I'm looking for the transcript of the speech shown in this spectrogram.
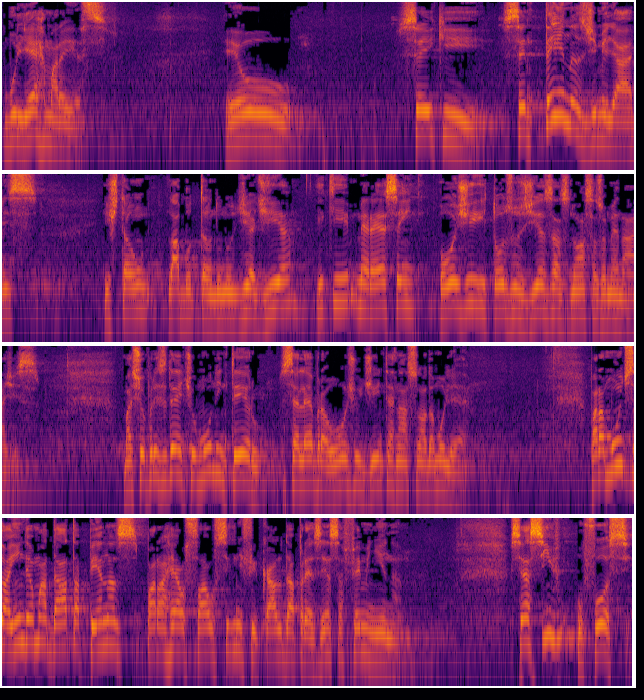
mulher maranhense. Eu sei que centenas de milhares estão labutando no dia a dia e que merecem hoje e todos os dias as nossas homenagens. Mas, senhor presidente, o mundo inteiro celebra hoje o Dia Internacional da Mulher. Para muitos ainda é uma data apenas para realçar o significado da presença feminina. Se assim o fosse,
